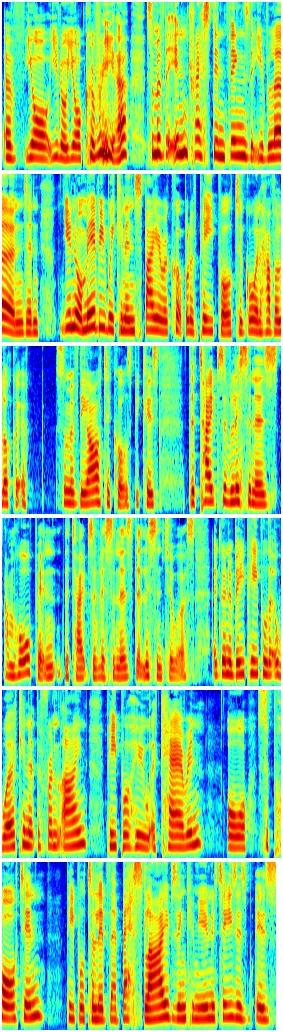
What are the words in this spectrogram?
of your you know your career some of the interesting things that you've learned. And you know maybe we can inspire a couple of people to go and have a look at a, some of the articles because the types of listeners, I'm hoping the types of listeners that listen to us are going to be people that are working at the front line, people who are caring or supporting people to live their best lives in communities is is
